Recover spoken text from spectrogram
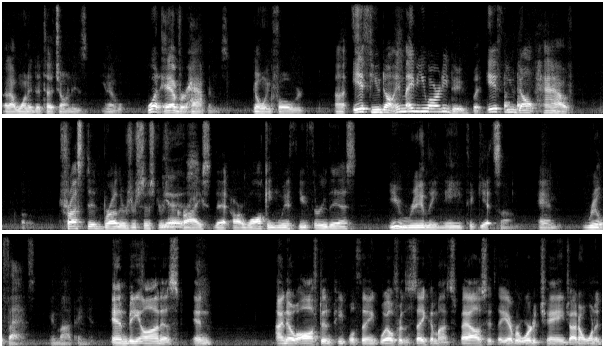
that I wanted to touch on is you know whatever happens going forward, uh, if you don't, and maybe you already do, but if you don't have trusted brothers or sisters Yes. in Christ that are walking with you through this, you really need to get some and real fast, in my opinion. and be honest. And I know often people think, well, for the sake of my spouse, if they ever were to change, I don't want to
